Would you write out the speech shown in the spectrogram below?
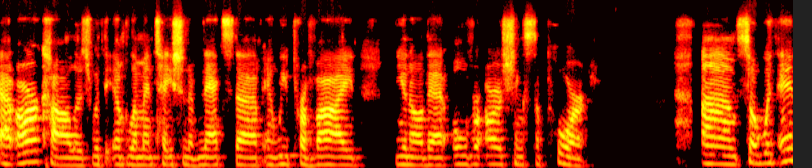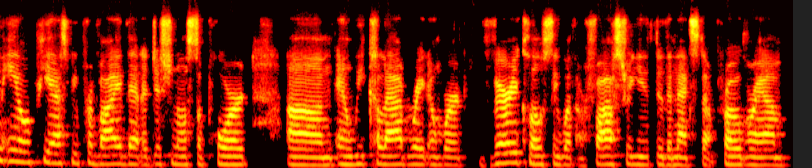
at our college with the implementation of Next Step, and we provide, you know, that overarching support um, so within EOPS, we provide that additional support um, and we collaborate and work very closely with our foster youth through the Next Step program.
